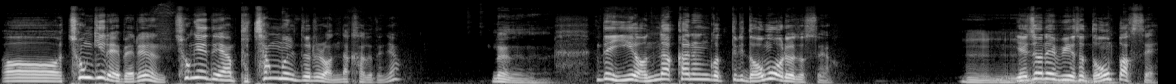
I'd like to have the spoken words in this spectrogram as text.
어 총기 레벨은 총에 대한 부착물들을 unlock하거든요. 네 네 네. 근데 이 unlock하는 것들이 너무 어려워졌어요. 음. 예전에 비해서 너무 빡세.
